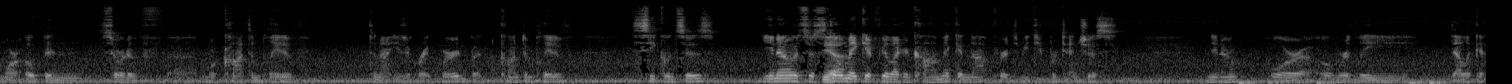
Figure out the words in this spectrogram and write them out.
more open, sort of uh, more contemplative, to not use a great word, but contemplative sequences. You know, it's to still Yeah. make it feel like a comic and not for it to be too pretentious, you know, or uh, overtly delicate.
